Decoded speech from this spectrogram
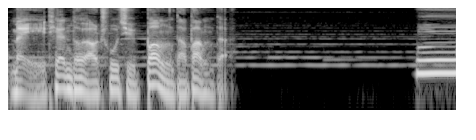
每天都要出去蹦跶蹦跶。嗯，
